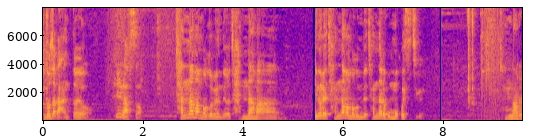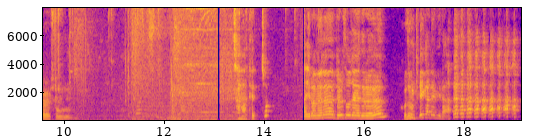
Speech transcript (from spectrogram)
인도자가 안 떠요. 큰일 났어. 잔나만 먹으면 돼요. 잔나만. 이놈의 잔나만 먹으면 돼. 잔나를 못 먹고 있어 지금. 잔나를 좀. 자 됐죠? 자, 이러면은 별소자 애들은 고정페이가 됩니다.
